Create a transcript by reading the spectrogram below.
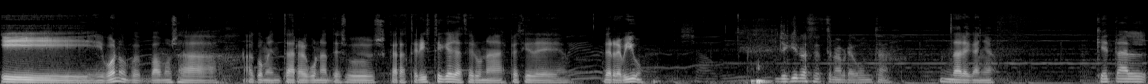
Y bueno, pues vamos a, a comentar algunas de sus características y hacer una especie de, de review. Yo quiero hacerte una pregunta. Dale caña. ¿Qué tal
